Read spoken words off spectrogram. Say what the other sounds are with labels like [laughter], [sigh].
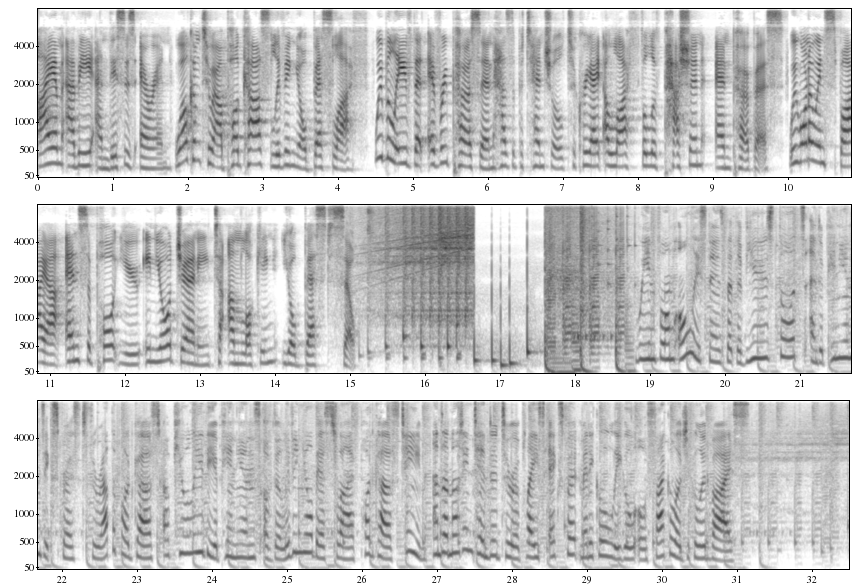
I am Abby and this is Erin. Welcome to our podcast, Living Your Best Life. We believe that every person has the potential to create a life full of passion and purpose. We want to inspire and support you in your journey to unlocking your best self. We inform all listeners that the views, thoughts, and opinions expressed throughout the podcast are purely the opinions of the Living Your Best Life podcast team and are not intended to replace expert medical, legal, or psychological advice.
